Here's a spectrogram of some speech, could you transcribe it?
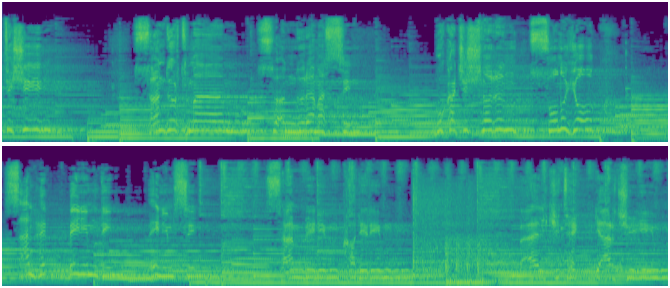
Ateşi söndürtmem, söndüremezsin. Bu kaçışların sonu yok. Sen hep benimdin, benimsin. Sen benim kaderim. Belki tek gerçeğim.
